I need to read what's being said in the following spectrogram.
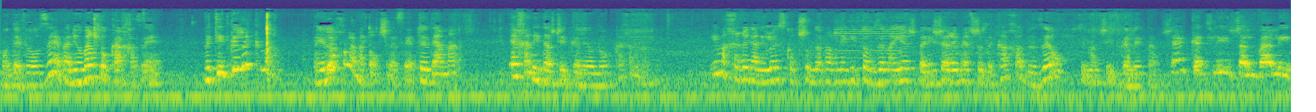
מודה ועוזב, אני אומרת לו, ככה זה, ותתגלה כבר. אני לא יכולה, מה אתה רוצה לעשות? אתה יודע מה? איך אני אדע שתתגלה או לא? ככה אני אומרת. אם אחרי רגע אני לא אזכור שום דבר, אני אגיד, טוב, זה מה יש, ואני אשאר עם איך שזה ככה, וזהו, סימן שהתגלית. שקט לי, שלווה לי.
